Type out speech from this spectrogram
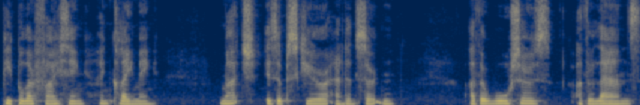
People are fighting and claiming. Much is obscure and uncertain. Other waters, other lands,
